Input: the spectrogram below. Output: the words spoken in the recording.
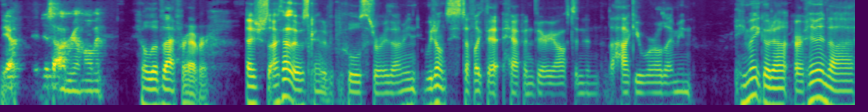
Yeah. just an unreal moment. He'll live that forever. I just I thought that was kind of a cool story though. I mean, we don't see stuff like that happen very often in the hockey world. I mean, he might go down or him and uh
